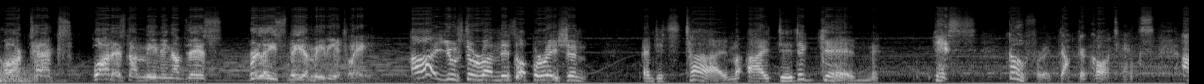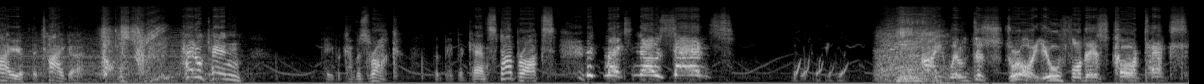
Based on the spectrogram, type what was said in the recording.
Cortex, what is the meaning of this? Release me immediately. I used to run this operation, and it's time I did again. Yes, go for it, Dr. Cortex. Eye of the Tiger. Hadouken! Paper covers rock, but paper can't stop rocks. It makes no sense! I will destroy you for this, Cortex.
